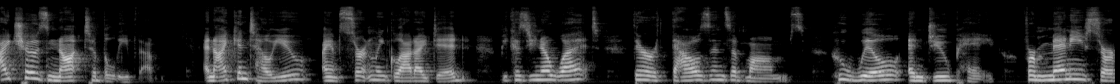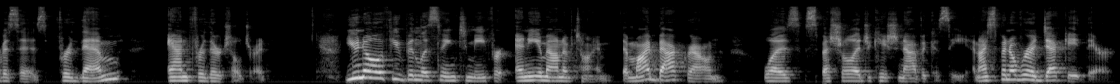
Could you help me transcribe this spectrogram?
I chose not to believe them. And I can tell you, I am certainly glad I did because you know what? There are thousands of moms who will and do pay for many services for them and for their children. You know, if you've been listening to me for any amount of time, that my background was special education advocacy, and I spent over a decade there.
